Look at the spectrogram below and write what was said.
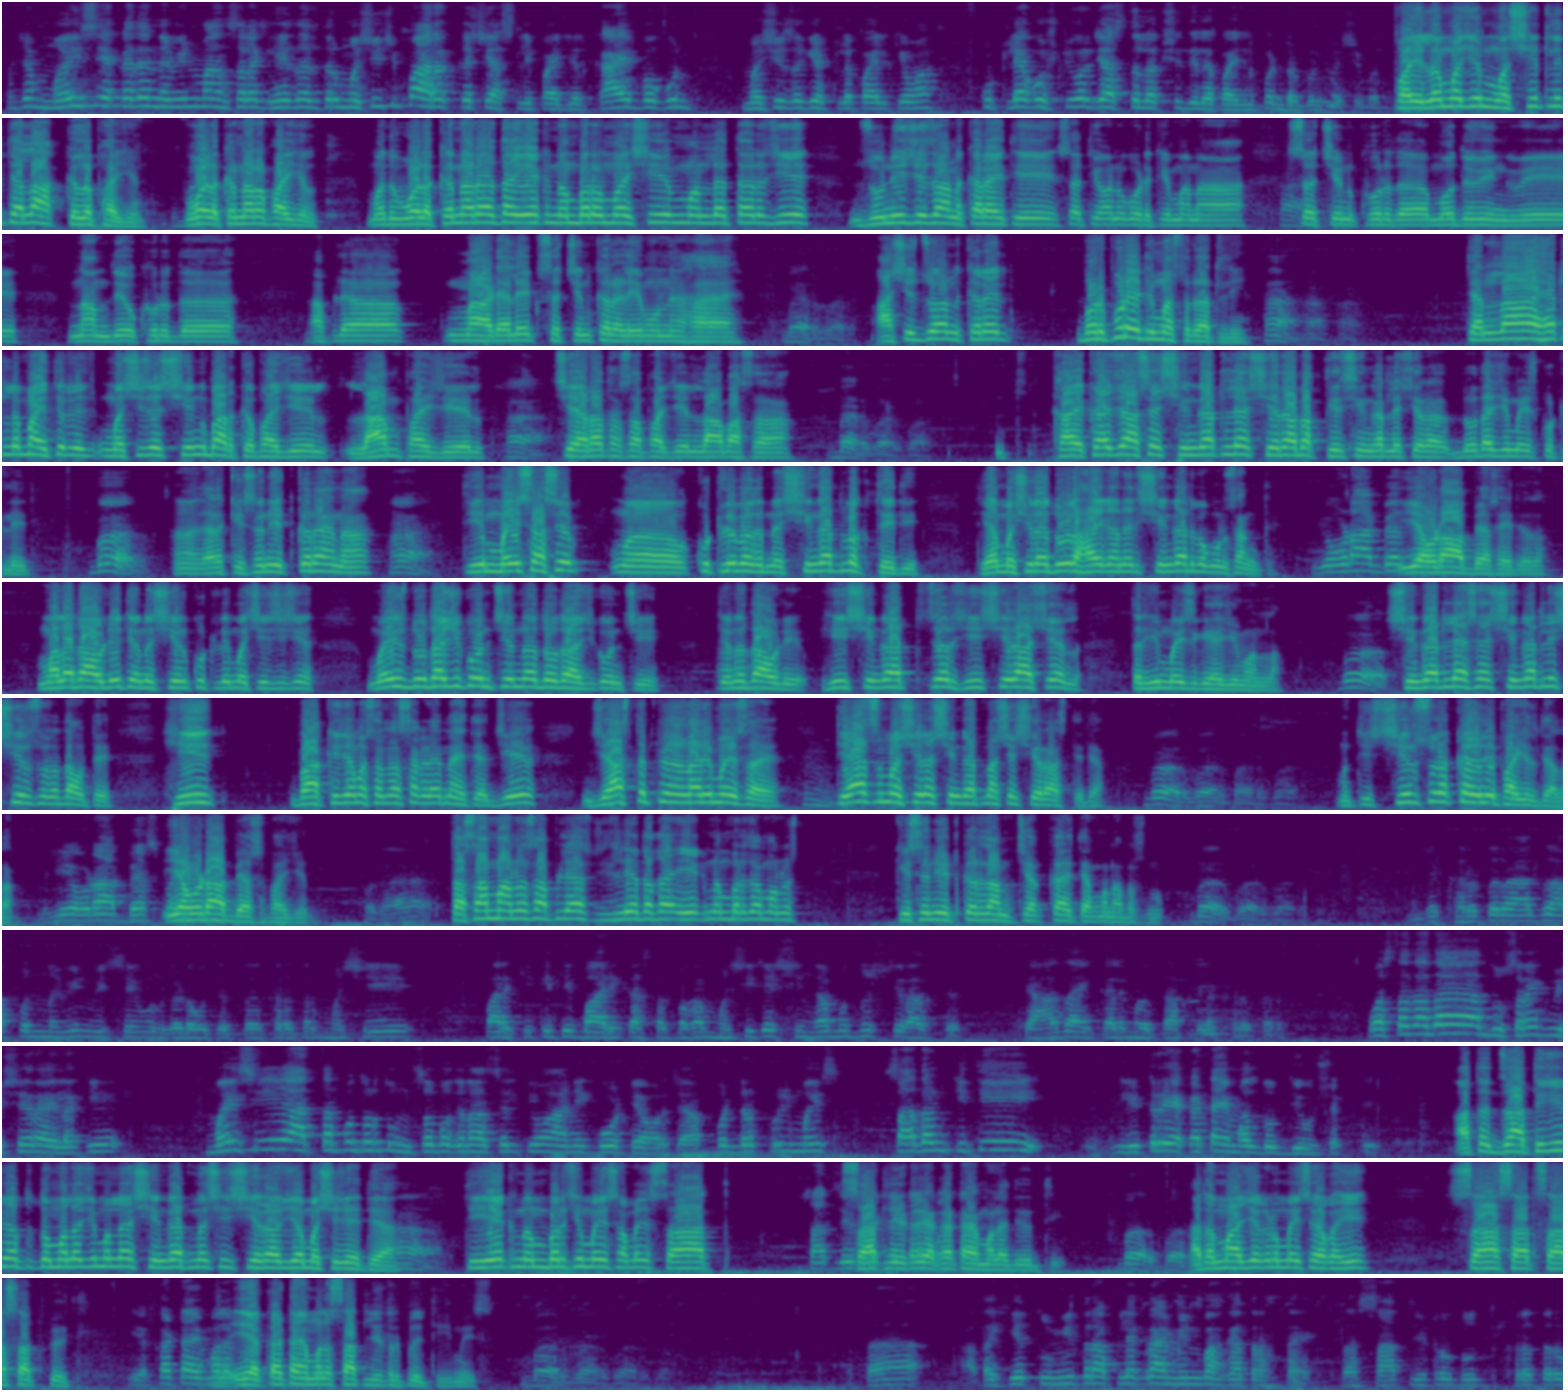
म्हणजे म्हैस एखाद्या नवीन माणसाला घे झाली तर म्हशीची पारख कशी असली पाहिजे? काय बघून म्हशीचं घेतलं पाहिजे किंवा कुठल्या गोष्टीवर जास्त लक्ष दिलं पाहिजे पंढरपुरी म्हशीबद्दल? पहिलं म्हणजे म्हशीतली त्याला अक्कल पाहिजे ओळखणारा पाहिजे. मग ओळखणारा आता एक नंबर म्हशी म्हणलं तर जे जुनी जे जाणकार आहे ते सत्यवान गोडके म्हणा सचिन खुर्द मधु विंगवे नामदेव खुर्द आपल्या माड्याला एक सचिन करळे म्हणून हाय. बर बर. अशी जाणकार आहेत भरपूर आहे ती मसरातली हा. त्यांना ह्यातलं माहिती म्हशीचं शिंग बारकं पाहिजे लांब पाहिजे चेहरा तसा पाहिजे लांब असा. बर बर बर. काय काय जे अशा शिंगातल्या शिरा बघतील शिंगातल्या शिरा. दुधाची म्हैस कुठली? बर. हा त्याला किसन इटकर आहे ना. हा. ती म्हैस असे अं, कुठले बघत नाही. शिंगात बघते ती. त्या म्हशीला दूध आहे का नाही ती शिंगात बघून सांगते. एवढा अभ्यास एवढा अभ्यास आहे त्याचा. मला दावली त्यानं शिर कुठली म्हशीची शिर. म्हैस दुधाची कोणची न दुधाची कोणची? त्यानं दावली. ही शिंगात जर ही शिर असेल तर ही म्हैस घ्यायची म्हणला. शिंगातली अशा शिंगातली शिर सुद्धा धावते. ही बाकीच्या म्हसाला सगळ्या नाही त्या जे जास्त पिळणारी म्हैस आहे त्याच म्हशीला शिंगात अशा शिरा असते त्या. बर बर बर मग ती शिर सुद्धा कळली पाहिजे त्याला. म्हणजे एवढा अभ्यास एवढा अभ्यास पाहिजे. बघा. तसा माणूस आपल्या जिल्ह्यात आता एक नंबरचा माणूस किसन इटकर आमच्या काय त्या मनापासून. बर बर बर. म्हणजे खरं तर आज आपण नवीन विषय उलगडवत येतो खरं तर म्हशी पारखी किती बारीक असतात. बघा म्हशीच्या शिंगामधून शिरा असतात. ते आज ऐकायला मिळतं आपल्याला खरं तर. वस्तात आता दुसरा एक विषय राहिला की म्हैस ही आतापत्र तुमचं बघणं असेल किंवा अनेक गोट्यावरच्या पंढरपुरी म्हैस साधारण किती लिटर एका टायमाला दूध देऊ शकते? आता जातीची आता तुम्हाला जी म्हणलं शिंगात नशी शिरा ज्या म्हशी आहेत त्या हा. ती एक नंबरची म्हैस म्हणजे सात सात सात लिटर एका टायमाला देते बर बर. आता माझ्याकडे म्हैस आहे बघा ही सहा सात सहा सात पिळती. एका टायमाला एका टायमाला सात लिटर पिळती ही म्हैस. बर बर. आता हे तुम्ही तर आपल्या ग्रामीण भागात राहताय. तर सात लिटर दूध खरं तर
